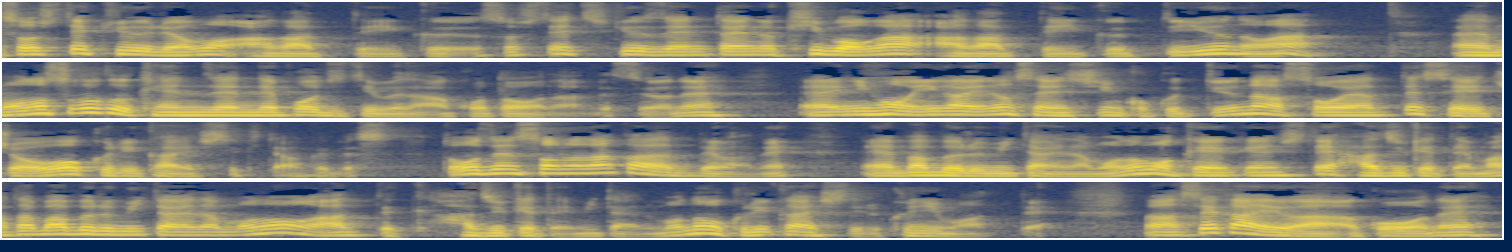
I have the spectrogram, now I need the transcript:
そして給料も上がっていく、そして地球全体の規模が上がっていくっていうのは、えものすごく健全でポジティブなことなんですよね。え日本以外の先進国っていうのはそうやって成長を繰り返してきたわけです。当然その中ではね、えバブルみたいなものも経験して弾けて、またバブルみたいなものがあって弾けてみたいなものを繰り返している国もあって、まあ、世界はこうね、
